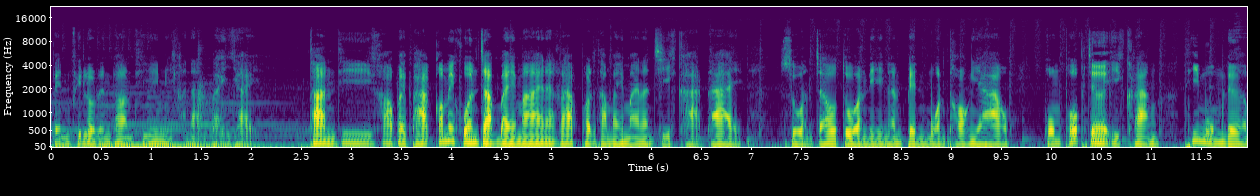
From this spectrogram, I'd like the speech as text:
เป็นฟิโลเดนดอนที่มีขนาดใบใหญ่ ท่านที่เข้าไปพักก็ไม่ควรจับใบไม้นะครับ เพราะจะทำให้ไม้นั้นฉีกขาดได้ ส่วนเจ้าตัวนี้นั้นเป็นมวลท้องยาว ผมพบเจออีกครั้งที่มุมเดิม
